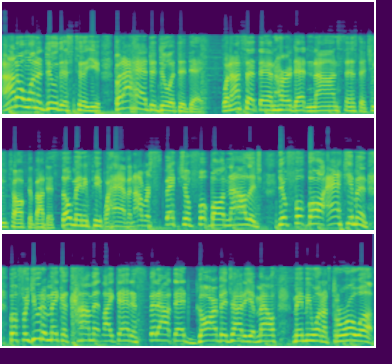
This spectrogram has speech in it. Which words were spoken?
I don't want to do this to you, but I had to do it today. When I sat there and heard that nonsense that you talked about that so many people have, and I respect your football knowledge, your football acumen, but for you to make a comment like that and spit out that garbage out of your mouth made me want to throw up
